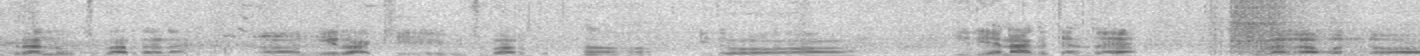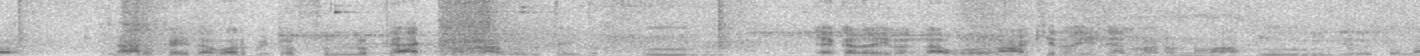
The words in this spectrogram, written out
ಇದರಲ್ಲಿ ಉಜ್ಜಬಾರ್ದಣ್ಣ ನೀರು ಹಾಕಿ ಉಜ್ಜಬಾರ್ದು ಇದು ಇದೇನಾಗುತ್ತೆ ಅಂದರೆ ಇವಾಗ ಒಂದು ನಾಲ್ಕೈದು ಅವರ್ ಬಿಟ್ಟರೆ ಫುಲ್ಲು ಪ್ಯಾಕ್ ಆಗೋಗುತ್ತೆ ಇದು. ಯಾಕಂದ್ರೆ ಇವಾಗ ನಾವು ಹಾಕಿರೋ ಇದೆಲ್ಲನೂ ಇದಿರುತ್ತಲ್ಲ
